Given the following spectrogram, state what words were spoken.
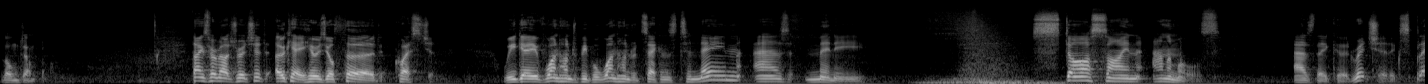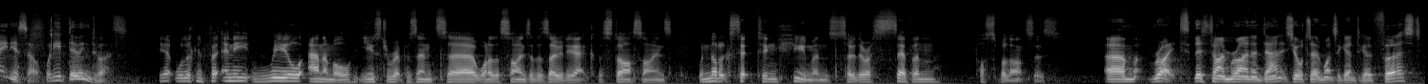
long jump. Thanks very much, Richard. Okay, here is your third question. We gave 100 people 100 seconds to name as many star sign animals as they could. Richard, explain yourself. What are you doing to us? Yeah, we're looking for any real animal used to represent uh, one of the signs of the zodiac, the star signs. We're not accepting humans, so there are seven possible answers. Um, right, this time, Ryan and Dan, it's your turn once again to go first.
